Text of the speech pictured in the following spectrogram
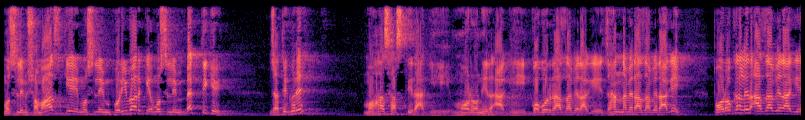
মুসলিম সমাজকে, মুসলিম পরিবারকে, মুসলিম ব্যক্তিকে, যাতে করে মহাশাস্তির আগে, মরণের আগে, কবরের আজাবের আগে, জাহান্নামের আজাবের আগে, পরকালের আজাবের আগে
